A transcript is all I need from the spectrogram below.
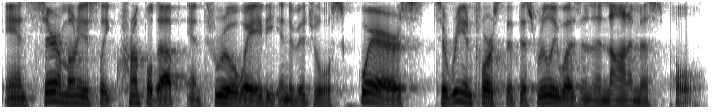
and ceremoniously crumpled up and threw away the individual squares to reinforce that this really was an anonymous poll.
